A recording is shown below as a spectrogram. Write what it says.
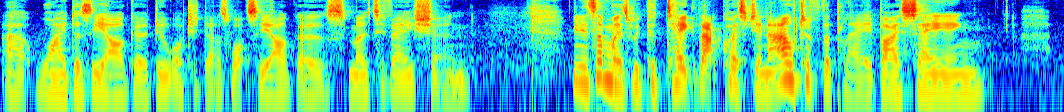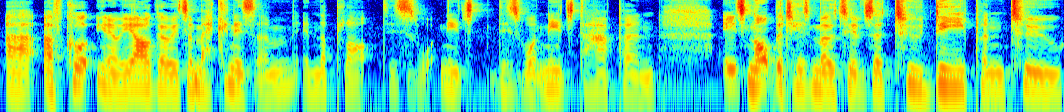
uh, why does Iago do what he does? What's Iago's motivation? I mean, in some ways, we could take that question out of the play by saying uh, of course, you know, Iago is a mechanism in the plot. This is what needs. This is what needs to happen. It's not that his motives are too deep and too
